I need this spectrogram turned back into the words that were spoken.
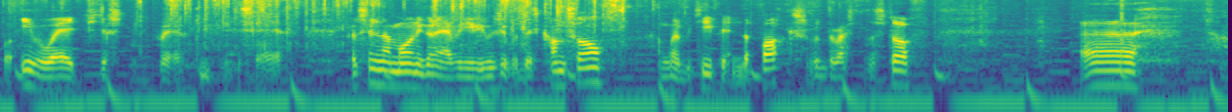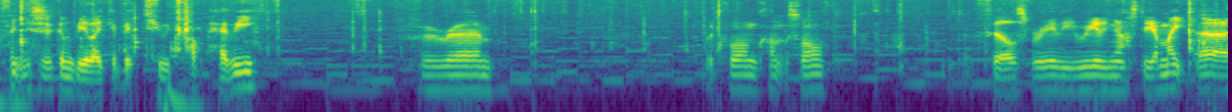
But either way, it's just a way of keeping it safe. Considering I'm only going to ever use it with this console, I'm going to be keeping it in the box with the rest of the stuff. Uh, I think this is going to be like a bit too top heavy for um, the clone console It feels really, really nasty. I might uh,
